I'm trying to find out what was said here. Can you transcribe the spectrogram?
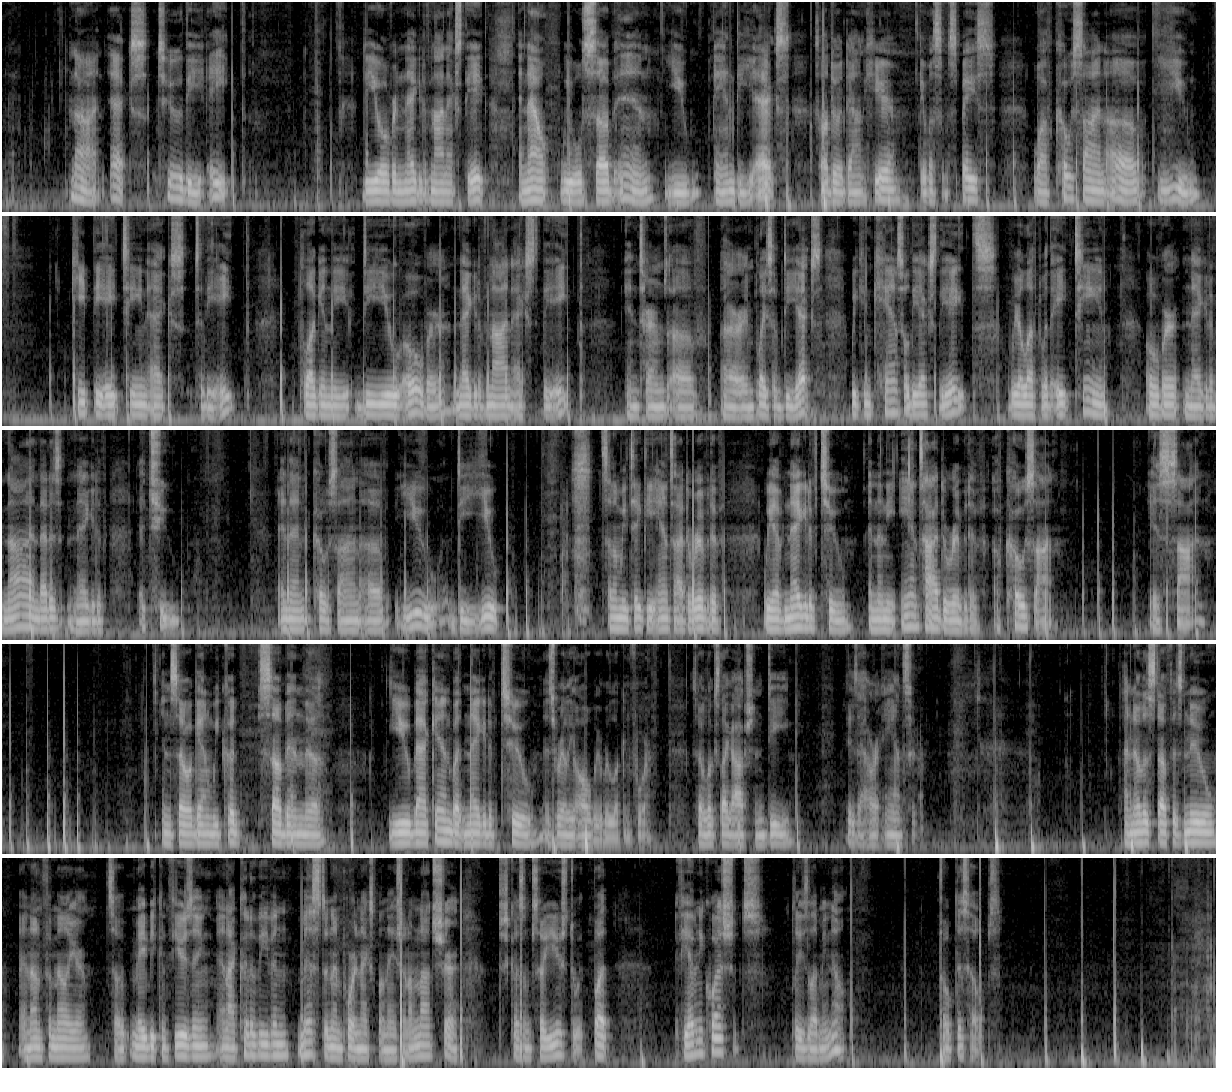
9x to the eighth. du over negative 9x to the eighth. And now we will sub in u and dx. So I'll do it down here. Give us some space. We'll have cosine of u. Keep the 18x to the 8th. Plug in the du over negative 9x to the 8th in terms of, or in place of dx. We can cancel the x to the 8ths. We are left with 18 over negative 9. That is negative 2. And then cosine of u du. So then we take the antiderivative. We have negative 2, and then the antiderivative of cosine is sine. And so again, we could sub in the u back in, but negative 2 is really all we were looking for. So it looks like option D is our answer. I know this stuff is new and unfamiliar, so it may be confusing, and I could have even missed an important explanation. I'm not sure, just because I'm so used to it. But if you have any questions, please let me know. Hope this helps.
